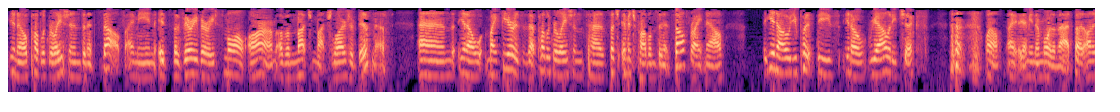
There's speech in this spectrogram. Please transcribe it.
you know public relations in itself. I mean, it's a very very small arm of a much much larger business. And, you know, my fear is, is that public relations has such image problems in itself right now. you know, you put these, you know, reality chicks. well, I, I mean, they're more than that, but on a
